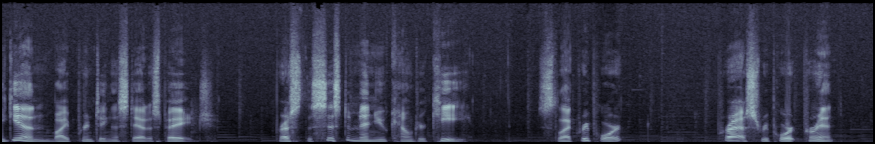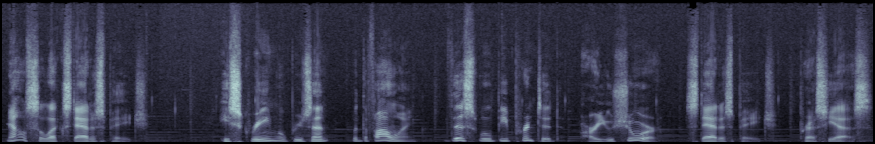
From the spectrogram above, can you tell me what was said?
Begin by printing a status page. Press the System menu Counter key. Select Report. Press Report Print. Now select Status Page. A screen will present with the following. This will be printed. Are you sure? Status page. Press Yes.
